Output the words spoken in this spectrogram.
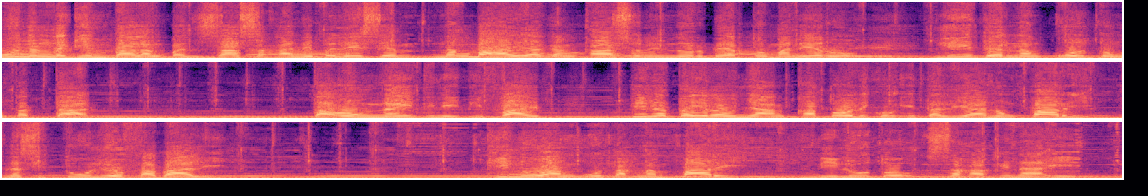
Unang naging balang bansa sa cannibalism nang mahayag ang kaso ni Norberto Manero, leader ng kultong Tagtad. Taong 1985, pinatay raw niya ang katolikong Italianong pari na si Tullio Favalli. Kinuha ang utak ng pari, niluto sa kakinain.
